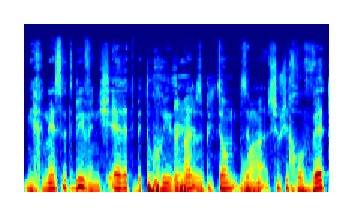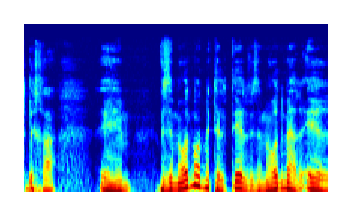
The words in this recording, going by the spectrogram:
נכנסת בי ונשארת בתוכי, זה, מה, זה פתאום, זה משהו שחובט בך, אמ, וזה מאוד מאוד מטלטל וזה מאוד מערער,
